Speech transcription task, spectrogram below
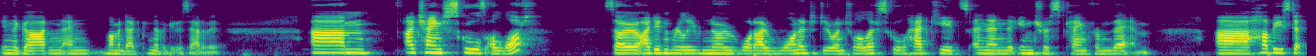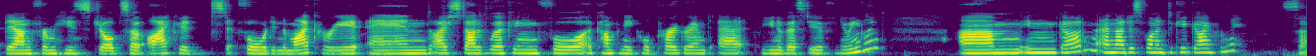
in the garden, and mum and dad could never get us out of it. Um, I changed schools a lot. So I didn't really know what I wanted to do until I left school, had kids, and then the interest came from them. Uh, hubby stepped down from his job so I could step forward into my career, and I started working for a company called Programmed at the University of New England um, in garden, and I just wanted to keep going from there. So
